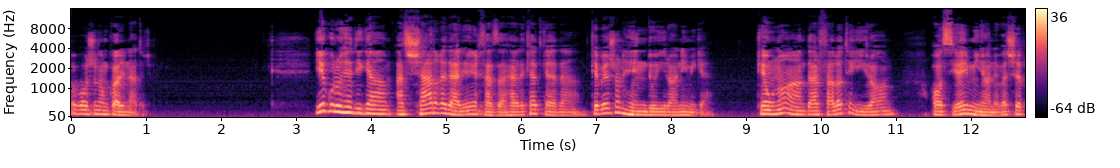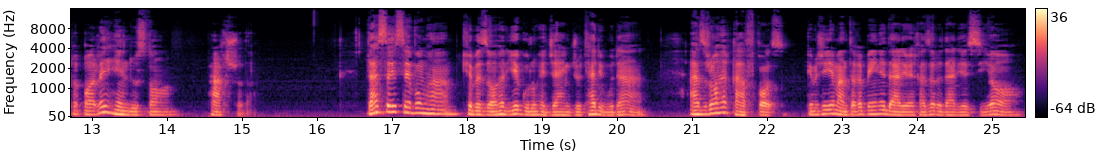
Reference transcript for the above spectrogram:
و باشون هم کاری نداریم. یه گروه دیگه هم از شرق دریای خزر حرکت کردن که بهشون هندو ایرانی میگن. که اونا هم در فلات ایران آسیای میانه و شبه قاره هندوستان پخش شدن. دسته سوم هم که به ظاهر یه گروه جنگجوتری بودن از راه قفقاز که میشه یه منطقه بین دریای خزر و دریای سیاه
